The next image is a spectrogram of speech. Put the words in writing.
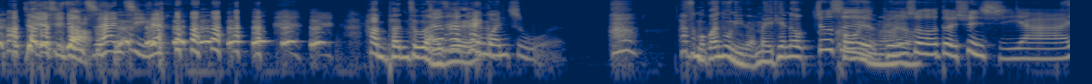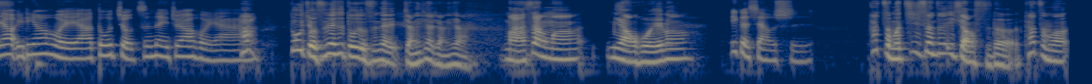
叫他多洗澡，用止汗剂这样，汗喷出来。就是他太关注我了啊！他怎么关注你的？每天都就是，比如说对讯息呀，要一定要回啊，多久之内就要回啊？多久之内是多久之内？讲一下，讲一下，马上吗？秒回吗？一个小时。他怎么计算这一小时的？他怎么？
